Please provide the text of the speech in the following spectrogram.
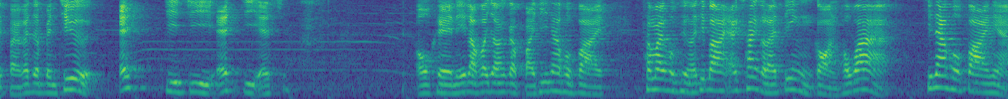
ฟไปก็จะเป็นชื่อ HGG HGH โอเค นี้เราก็ย้อนกลับไปที่หน้าโปรไฟล์ทำไมผมถึงอธิบาย Action กับ Lighting ก่อน เพราะว่าที่หน้าโปรไฟล์เนี่ย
